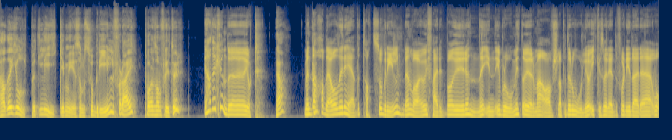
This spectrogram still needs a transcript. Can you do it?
hadde hjulpet like mye som Sobril for deg på en sånn flytur? Ja, det kunne det gjort. Ja. Men da hadde jeg allerede tatt Sobrilen. Den var jo i ferd med å rønne inn i blodet mitt og gjøre meg avslappet og rolig og ikke så redd for de der eh, å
